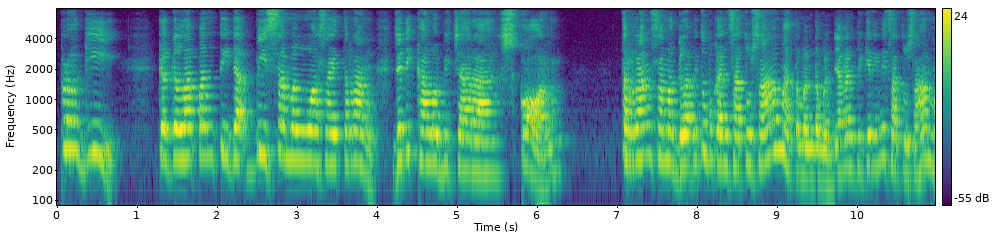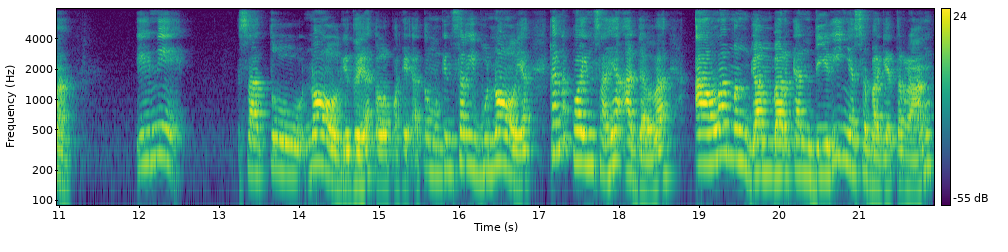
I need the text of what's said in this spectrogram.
pergi. Kegelapan tidak bisa menguasai terang. Jadi kalau bicara skor, terang sama gelap itu bukan satu sama, teman-teman. Jangan pikir ini satu sama. Ini satu nol gitu ya kalau pakai atau mungkin seribu nol ya. Karena poin saya adalah Allah menggambarkan dirinya sebagai terang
